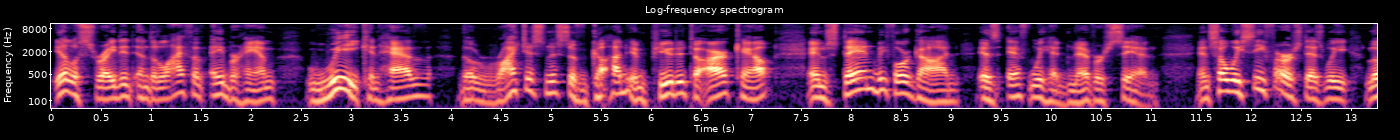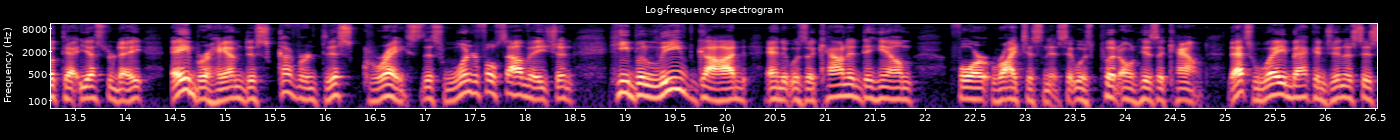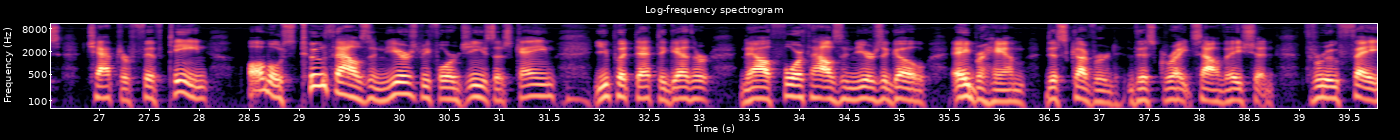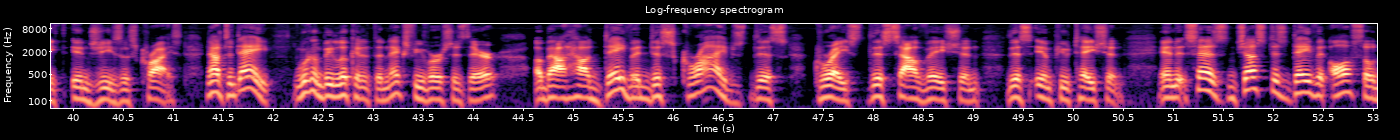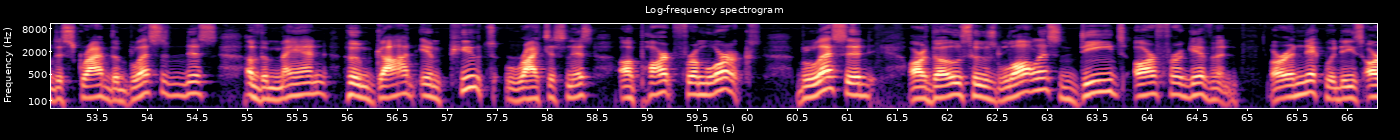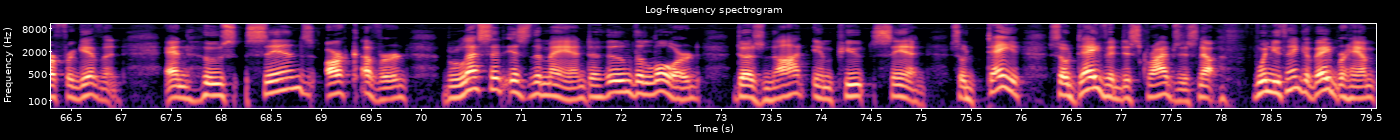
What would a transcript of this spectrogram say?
illustrated in the life of Abraham, we can have the righteousness of God imputed to our account and stand before God as if we had never sinned. And so we see first, as we looked at yesterday, Abraham discovered this grace, this wonderful salvation. He believed God, and it was accounted to him for righteousness. It was put on his account. That's way back in Genesis chapter 15, almost 2,000 years before Jesus came. You put that together, now 4,000 years ago, Abraham discovered this great salvation through faith in Jesus Christ. Now, today, we're going to be looking at the next few verses there about how David describes this grace, this salvation, this imputation. And it says, just as David also described the blessedness of the man whom God imputes righteousness apart from works. Blessed are those whose lawless deeds are forgiven, or iniquities are forgiven, and whose sins are covered. Blessed is the man to whom the Lord does not impute sin. So Dave, so David describes this. Now, when you think of Abraham,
